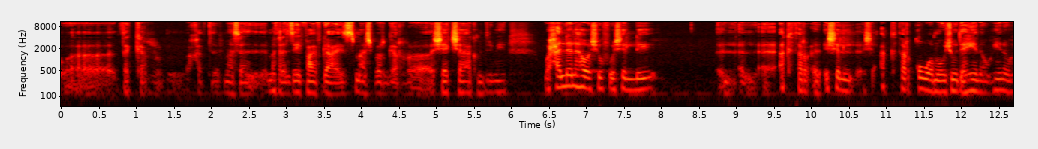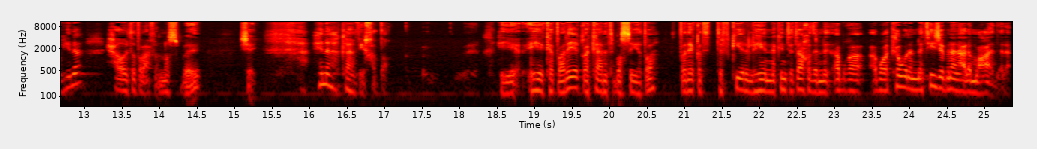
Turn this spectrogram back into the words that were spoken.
وأتذكر أخذت مثلا مثلا زي فايف جايز سماش برجر شيك شاك مدري مين واحللها وأشوف وش اللي ال- ال- أكثر إيش أكثر قوة موجودة هنا وهنا وهنا؟ حاول تطلع في النص بشيء. هنا كان في خطأ. هي هي كطريقة كانت بسيطة. طريقة التفكير اللي هي إنك أنت تأخذ أبغى أبغى أكون النتيجة بناء على معادلة.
